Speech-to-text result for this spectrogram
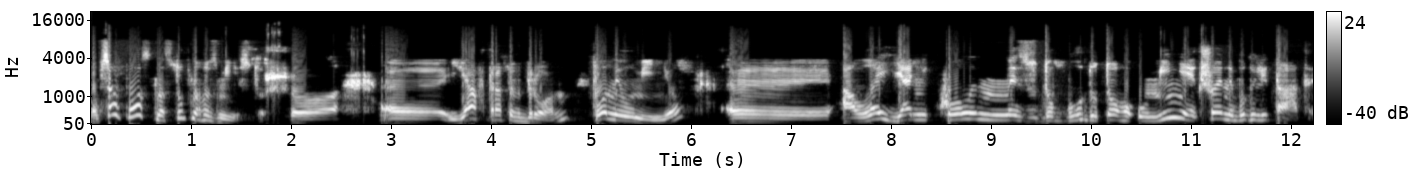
Написав пост наступного змісту, що е, я втратив дрон по неумінню, е, але я ніколи не здобуду того уміння, якщо я не буду літати.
